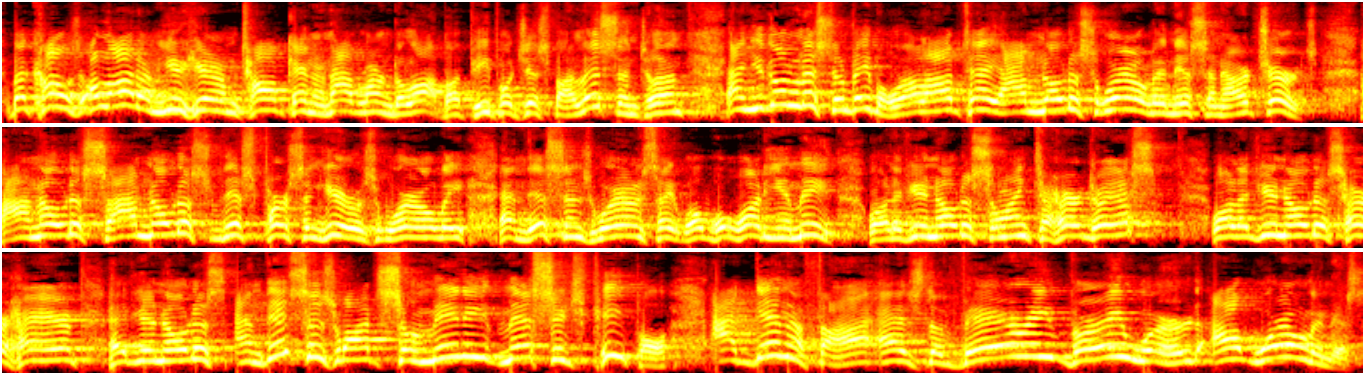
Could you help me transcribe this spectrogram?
because a lot of them you hear them talking, and I've learned a lot by people just by listening to them. And you go to listen to people. Well, I'll tell you, I've noticed worldliness in our church. I notice, I've noticed this person here is worldly, and this one's worldly. And say, well, what do you mean? Well, have you noticed the length of her dress? Well, have you noticed her hair? Have you noticed? And this is what so many message people identify as the very, very word of worldliness.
